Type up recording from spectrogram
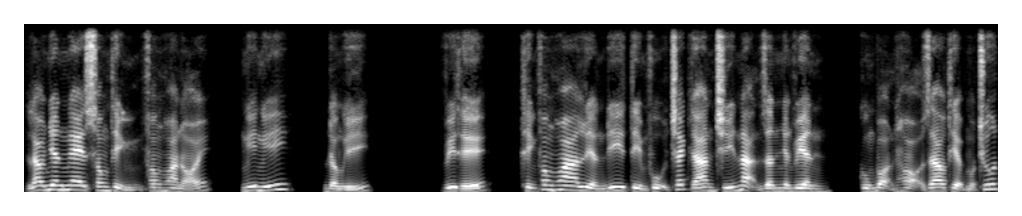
Lão nhân nghe xong thỉnh Phong Hoa nói, nghĩ nghĩ, đồng ý. Vì thế, thịnh Phong Hoa liền đi tìm phụ trách an trí nạn dân nhân viên, cùng bọn họ giao thiệp một chút,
